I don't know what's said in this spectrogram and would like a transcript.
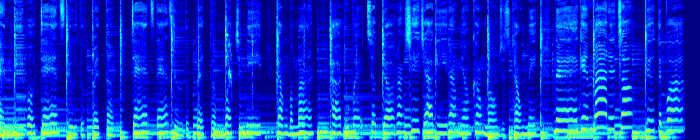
And we will dance to the rhythm. Dance, dance to the rhythm. What you need, 평범한 하루의 특별한 시작이라면 Come on, just tell me. 내게 말해줘. 그대와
